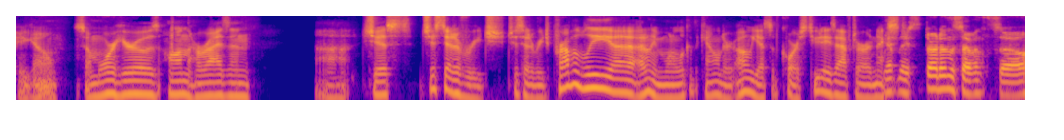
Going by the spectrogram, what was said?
there you go so more heroes on the horizon Uh, just just out of reach, just out of reach. Probably, uh, I don't even want to look at the calendar. Oh yes, of course, two days after our next. Yep, they start on the seventh, so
